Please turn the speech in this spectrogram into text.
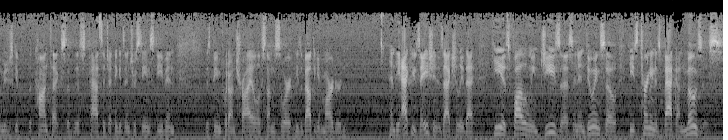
Let me just give the context of this passage. I think it's interesting. Stephen is being put on trial of some sort, he's about to get martyred. And the accusation is actually that he is following Jesus, and in doing so, he's turning his back on Moses.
